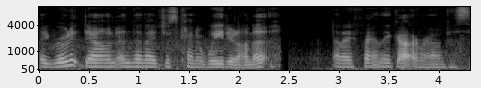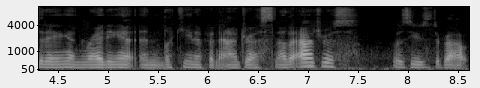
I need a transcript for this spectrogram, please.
I wrote it down, and then I just kind of waited on it. And I finally got around to sitting and writing it and looking up an address. Now, the address was used about,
